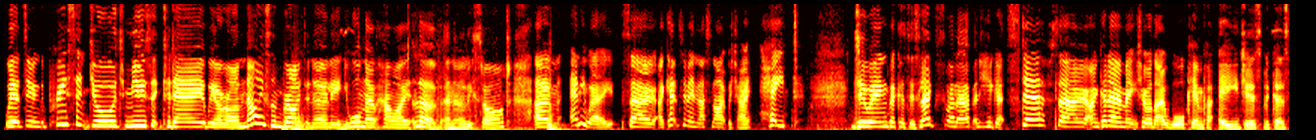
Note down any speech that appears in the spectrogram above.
We are doing the pre-St George music today. We are on nice and bright and early. You all know how I love an early start. Um, anyway, so I kept him in last night, which I hate doing because his legs swell up and he gets stiff. So I'm gonna make sure that I walk him for ages because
